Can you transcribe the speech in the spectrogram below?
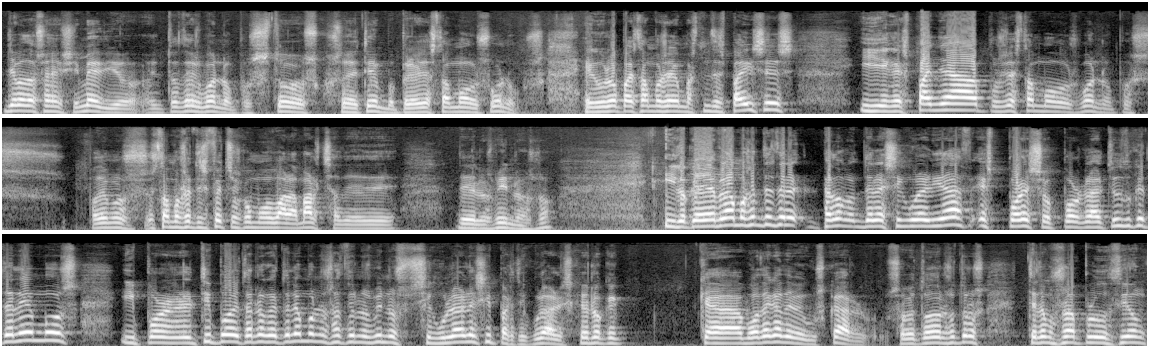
lleva dos años y medio. Entonces, bueno, pues esto es cuestión de tiempo, pero ya estamos, bueno, pues en Europa estamos en bastantes países y en España, pues ya estamos, bueno, pues podemos, estamos satisfechos cómo va la marcha de, de, los vinos, ¿no? Y lo que hablamos antes de, perdón, de la singularidad es por eso, por la actitud que tenemos y por el tipo de terreno que tenemos, nos hacen los vinos singulares y particulares, que es lo que cada bodega debe buscar. Sobre todo nosotros tenemos una producción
